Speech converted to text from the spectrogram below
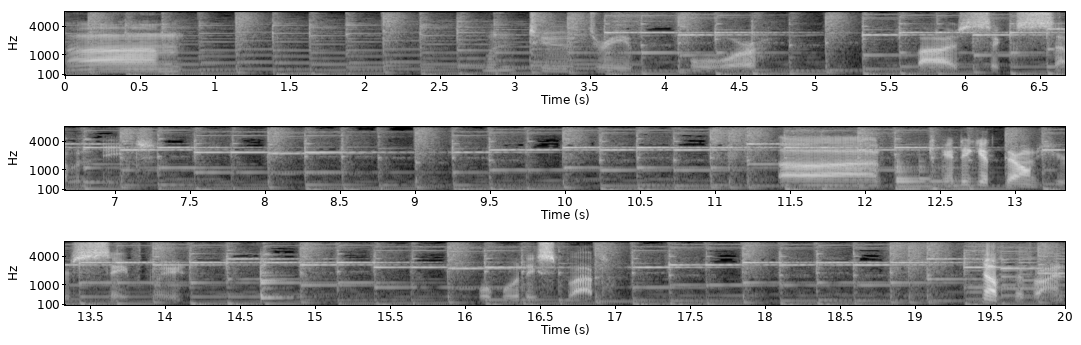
Um, one, two, three, four, five, six, seven, eight. Uh, can they get down here safely? Or will they splat? Nope, they're fine.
